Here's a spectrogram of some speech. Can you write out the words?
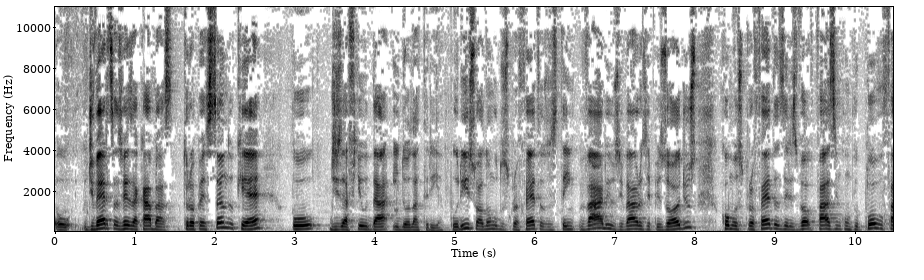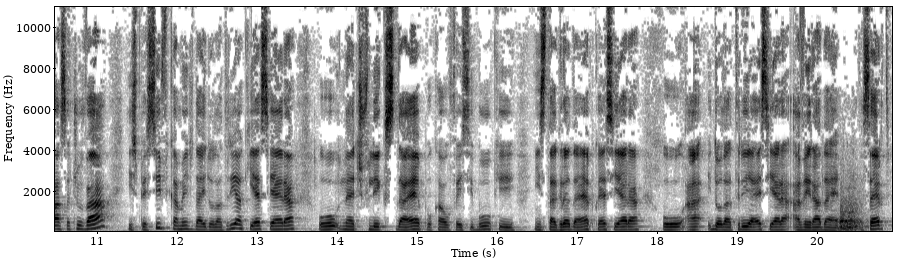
ou diversas vezes acaba tropeçando, que é o desafio da idolatria. Por isso, ao longo dos profetas, você tem vários e vários episódios, como os profetas eles fazem com que o povo faça chuva, especificamente da idolatria, que esse era o Netflix da época, o Facebook, Instagram da época, esse era o, a idolatria, esse era a verá da época, tá certo?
